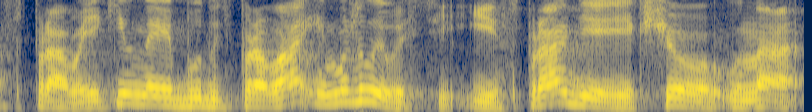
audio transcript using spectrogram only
справа, які в неї будуть права і можливості. І справді, якщо вона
